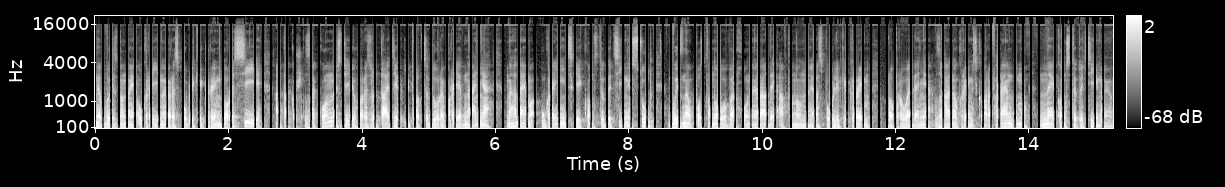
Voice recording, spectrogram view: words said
невизнаної Україною Республіки Крим до Росії, а також законності його результатів і процедури приєднання. Нагадаємо, Український конституційний суд визнав постанову Верховної Ради Автономної Республіки Крим про проведення загальнокримського референдуму неконституційною.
